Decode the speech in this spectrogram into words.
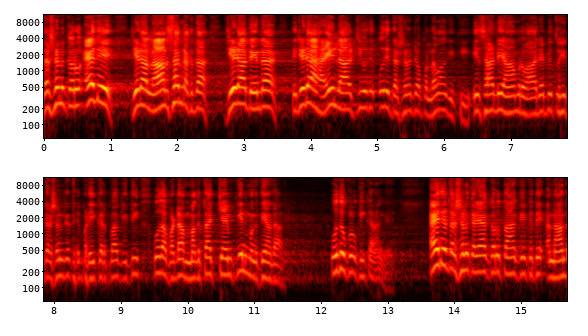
ਦਰਸ਼ਨ ਕਰੋ, ਇਹਦੇ ਜਿਹੜਾ ਲਾਲਸਾ ਰੱਖਦਾ, ਜਿਹੜਾ ਦਿੰਦਾ, ਤੇ ਜਿਹੜਾ ਹੈ ਹੀ ਲਾਲਚੀ ਉਹਦੇ ਉਹਦੇ ਦਰਸ਼ਨਾਂ ਚੋਂ ਆਪਾਂ ਲਵਾਂਗੇ ਕੀ? ਇਹ ਸਾਡੇ ਆਮ ਰਿਵਾਜ ਹੈ ਵੀ ਤੁਸੀਂ ਦਰਸ਼ਨ ਦਿੱਤੇ, ਬੜੀ ਕਿਰਪਾ ਕੀਤੀ। ਉਹਦਾ ਵੱਡਾ ਮੰਗਤਾ ਚੈਂਪੀਅਨ ਮੰਗਤਿਆਂ ਦਾ। ਉਹਦੇ ਕੋਲ ਕੀ ਕਰਾਂਗੇ? ਇਹਦੇ ਦਰਸ਼ਨ ਕਰਿਆ ਕਰੋ ਤਾਂ ਕਿ ਕਿਤੇ ਆਨੰਦ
